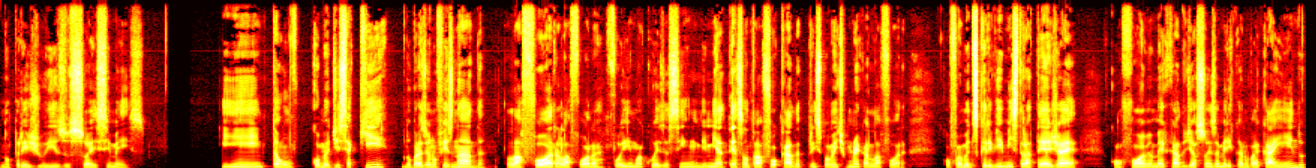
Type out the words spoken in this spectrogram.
no prejuízo só esse mês. E então, como eu disse aqui, no Brasil eu não fiz nada lá fora. Lá fora foi uma coisa assim, minha atenção estava focada principalmente no mercado lá fora. Conforme eu descrevi, minha estratégia é, conforme o mercado de ações americano vai caindo,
